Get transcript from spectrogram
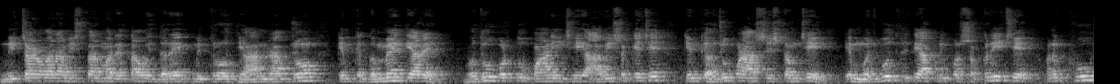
નીચાણવાળા વિસ્તારમાં રહેતા હોય, દરેક મિત્રો ધ્યાન રાખજો. કેમ કે ગમે ત્યારે વધુ પડતું પાણી છે એ આવી શકે છે. કેમ કે હજુ પણ આ સિસ્ટમ છે એ મજબૂત રીતે આપણી ઉપર સક્રિય છે અને ખૂબ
